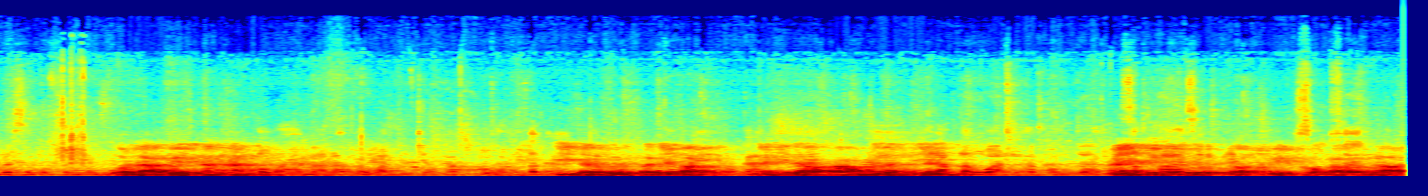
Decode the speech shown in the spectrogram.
มและเสงี่ยมควรละเว้นนั้นที่จะพึ่งปฏิบัติในราวสามเดือนนี้ได้รับรางวัลนะครับผมจากให้เป็นประโยชน์ต่อชีวิตของเราทั้งหลาย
